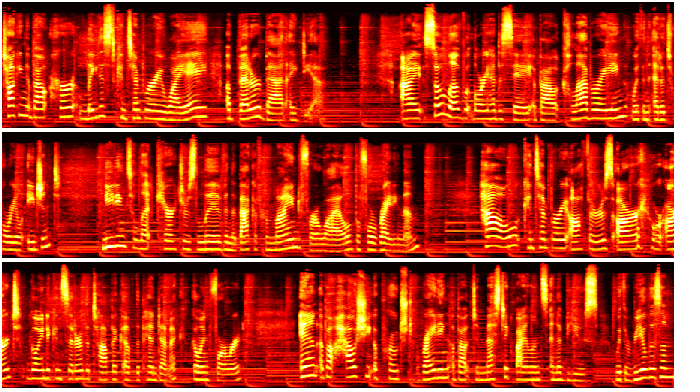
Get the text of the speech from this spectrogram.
talking about her latest contemporary YA, A Better Bad Idea. I so loved what Laurie had to say about collaborating with an editorial agent, needing to let characters live in the back of her mind for a while before writing them, how contemporary authors are or aren't going to consider the topic of the pandemic going forward and about how she approached writing about domestic violence and abuse with realism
